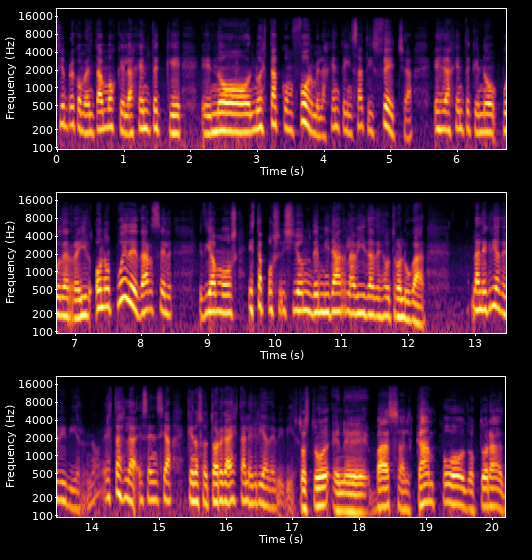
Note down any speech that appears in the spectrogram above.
siempre comentamos que la gente que eh, no, no está conforme, la gente insatisfecha, es la gente que no puede reír o no puede darse, digamos, esta posición de mirar la vida desde otro lugar la alegría de vivir, ¿no? Esta es la esencia que nos otorga esta alegría de vivir. Entonces tú eh, vas al campo, doctora,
